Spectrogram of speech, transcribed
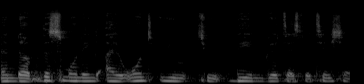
And um, this morning, I want you to be in great expectation.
